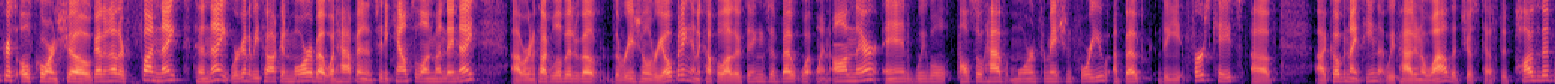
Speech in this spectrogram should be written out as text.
the Chris Oldcorn Show. Got another fun night tonight. We're going to be talking more about what happened in City Council on Monday night. Uh, we're going to talk a little bit about the regional reopening and a couple other things about what went on there. And we will also have more information for you about the first case of uh, COVID 19 that we've had in a while that just tested positive.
